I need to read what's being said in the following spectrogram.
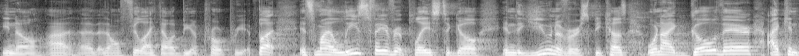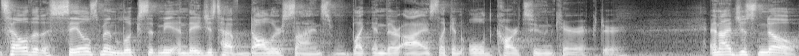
you know, I, I don't feel like that would be appropriate. But it's my least favorite place to go in the universe because when I go there, I can tell that a salesman looks at me and they just have dollar signs like in their eyes, like an old cartoon character. And I just know,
